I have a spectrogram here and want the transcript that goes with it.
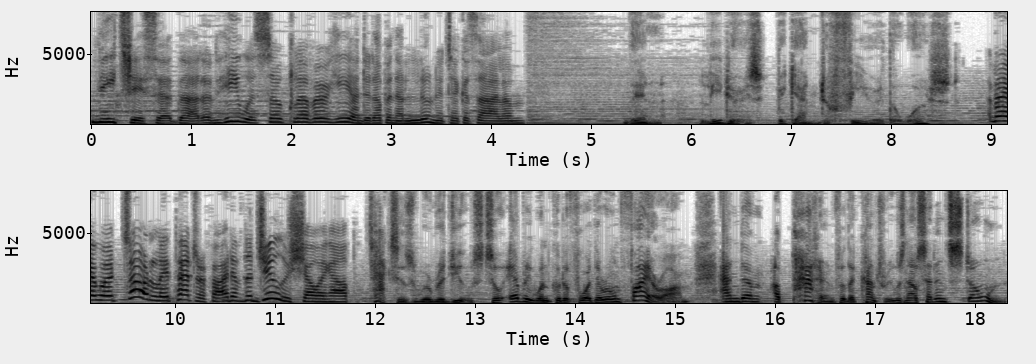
Nietzsche said that, and he was so clever he ended up in a lunatic asylum. Then, leaders began to fear the worst. They were totally petrified of the Jews showing up. Taxes were reduced so everyone could afford their own firearm, and um, a pattern for the country was now set in stone.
